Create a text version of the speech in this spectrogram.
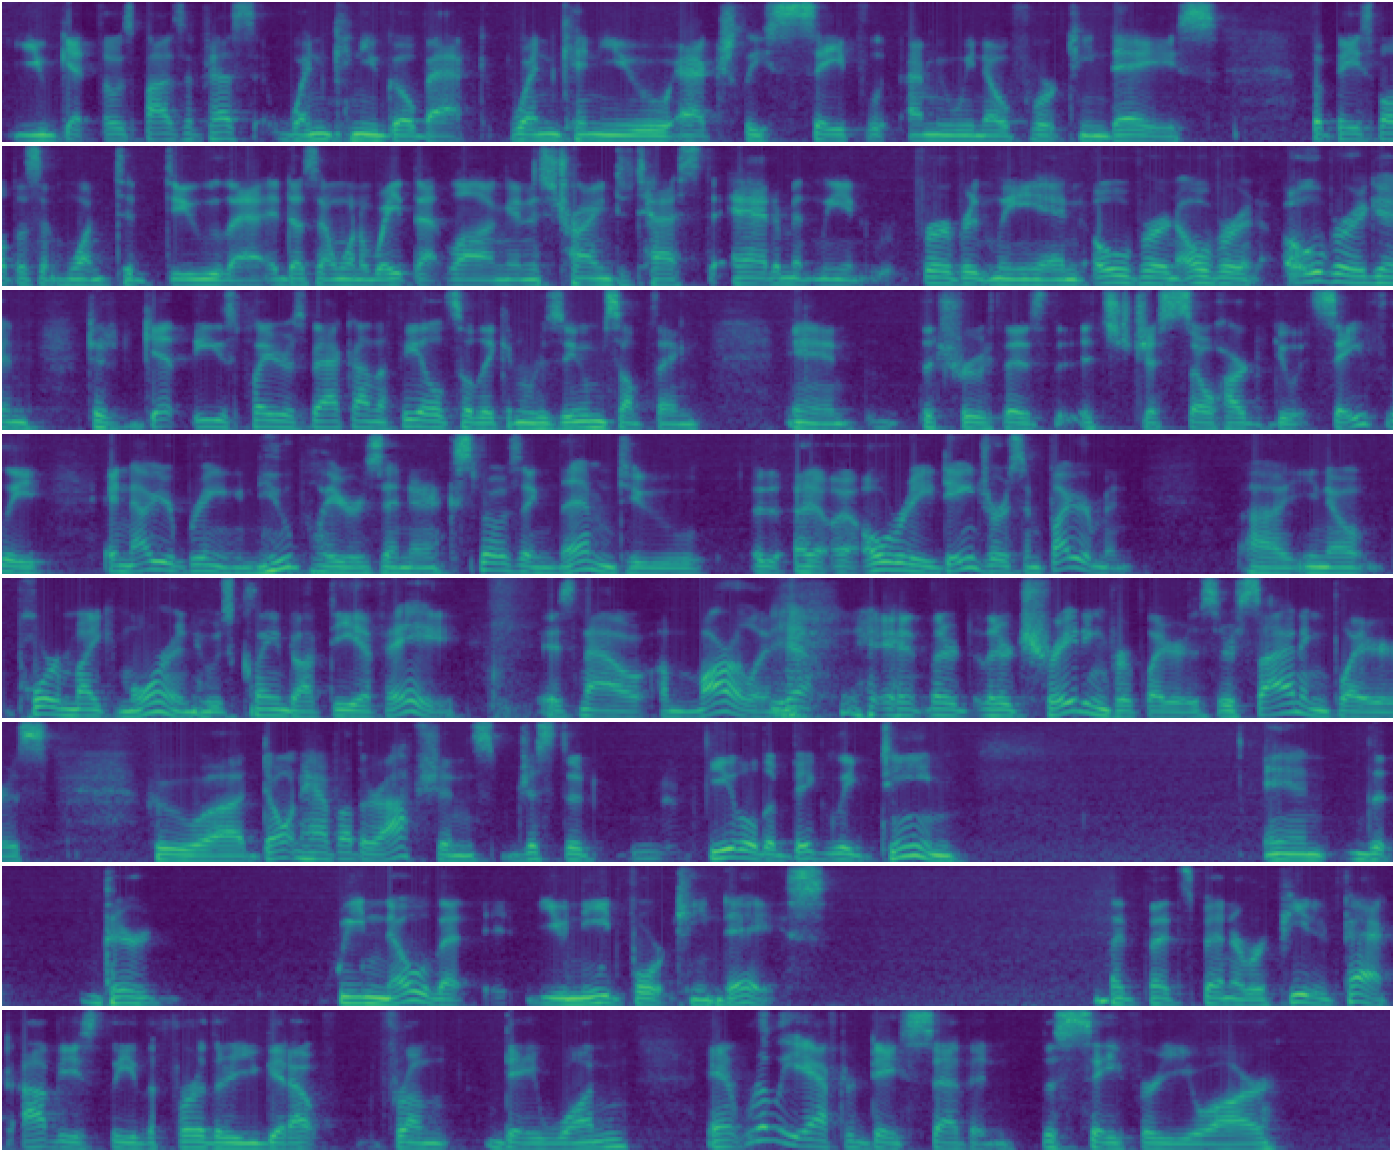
you get those positive tests, when can you go back? When can you actually safely? I mean, we know 14 days, but baseball doesn't want to do that. It doesn't want to wait that long and it's trying to test adamantly and fervently and over and over and over again to get these players back on the field so they can resume something. And the truth is, it's just so hard to do it safely. And now you're bringing new players in and exposing them to an already dangerous environment uh, you know, poor Mike Morin, who was claimed off DFA, is now a Marlin. Yeah. and they're they're trading for players. They're signing players who uh, don't have other options just to field a big league team. And the they're we know that you need 14 days. That, that's been a repeated fact. Obviously, the further you get out from day one, and really after day seven, the safer you are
